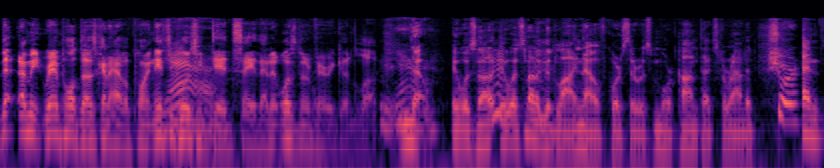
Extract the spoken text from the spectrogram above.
That, I mean, Rand Paul does kind of have a point. Nancy Yeah. Pelosi did say that it wasn't a very good look. No, it was not. It mm-hmm. was not a good mm-hmm. line. Now, of course, there was more context around it. Sure. And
